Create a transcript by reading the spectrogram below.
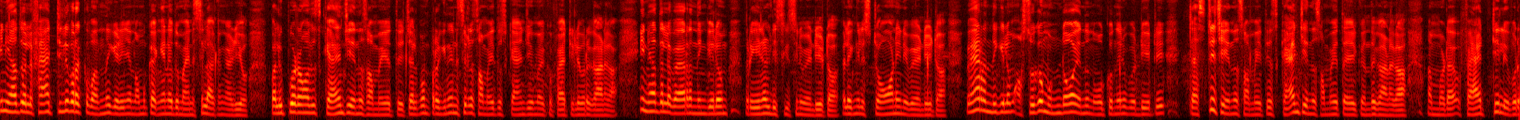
ഇനി അതുമല്ല ഫാറ്റ് ലിവറൊക്കെ വന്നു കഴിഞ്ഞാൽ നമുക്ക് എങ്ങനെ അത് മനസ്സിലാക്കാൻ കഴിയുമോ പലപ്പോഴും അത് സ്കാൻ ചെയ്യുന്ന സമയത്ത് ചിലപ്പം പ്രഗ്നൻസിയുടെ സമയത്ത് സ്കാൻ ചെയ്യുമ്പോഴേക്കും ഫാറ്റ് ലിവർ കാണുക. ഇനി അതല്ല വേറെ എന്തെങ്കിലും റീനൽ ഡിസീസിന് വേണ്ടിയിട്ടോ അല്ലെങ്കിൽ സ്റ്റോണിന് വേണ്ടിയിട്ടോ വേറെ എന്തെങ്കിലും അസുഖമുണ്ടോ എന്ന് നോക്കുന്നതിന് വേണ്ടിയിട്ട് ടെസ്റ്റ് ചെയ്യുന്ന സമയത്ത് സ്കാൻ ചെയ്യുന്ന സമയത്തായിരിക്കും എന്ത് കാണുക? നമ്മുടെ ഫാറ്റ് ലിവർ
